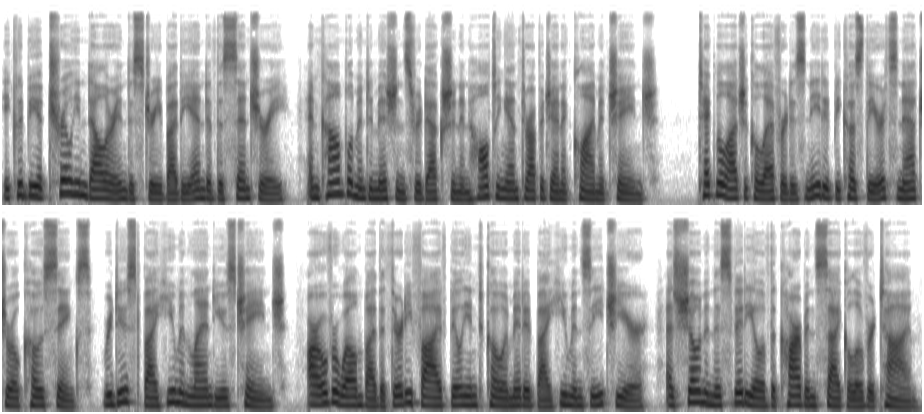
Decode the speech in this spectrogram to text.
it could be a trillion dollar industry by the end of the century and complement emissions reduction in halting anthropogenic climate change. Technological effort is needed because the Earth's natural CO sinks, reduced by human land use change, are overwhelmed by the 35 billion TCO emitted by humans each year, as shown in this video of the carbon cycle over time.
